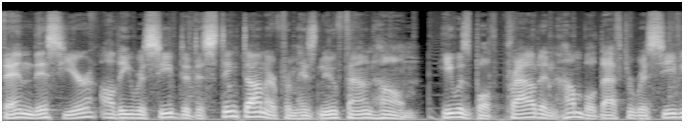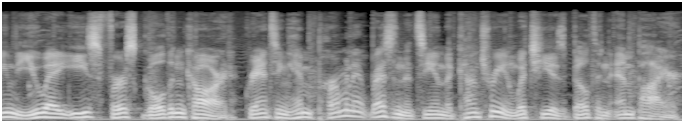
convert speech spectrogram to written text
Then this year, Ali received a distinct honor from his newfound home. He was both proud and humbled after receiving the UAE's first golden card, granting him permanent residency in the country in which he has built an empire.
